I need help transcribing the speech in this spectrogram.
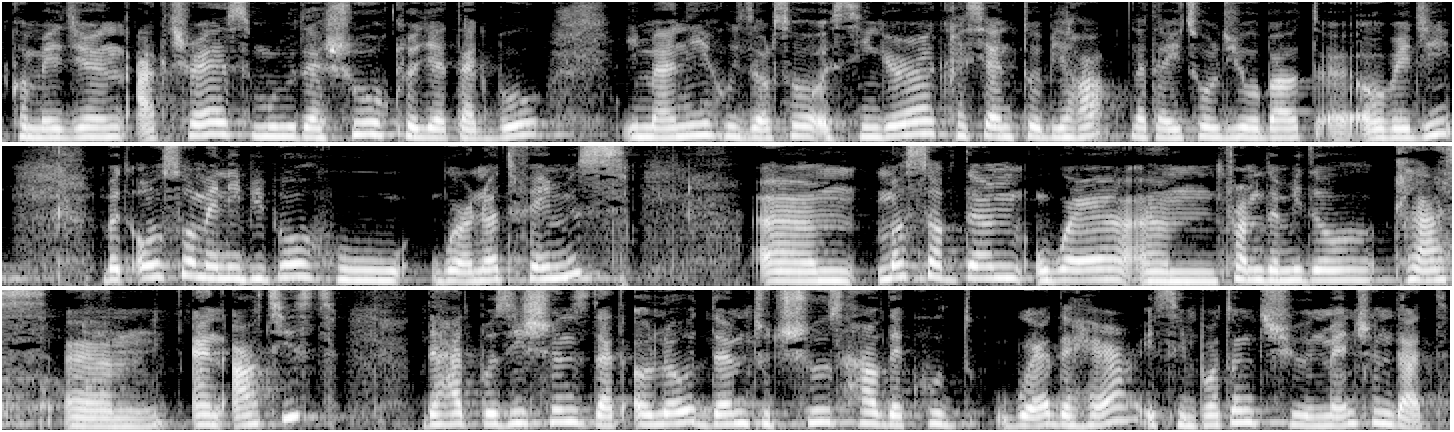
comedian, actress, Mouloud Achour, Claudia Tagbo, Imany, who is also a singer, Christiane Taubira, that I told you about uh, already, but also many people who were not famous, um, most of them were um, from the middle class um, and artists. They had positions that allowed them to choose how they could wear the hair. It's important to mention that.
